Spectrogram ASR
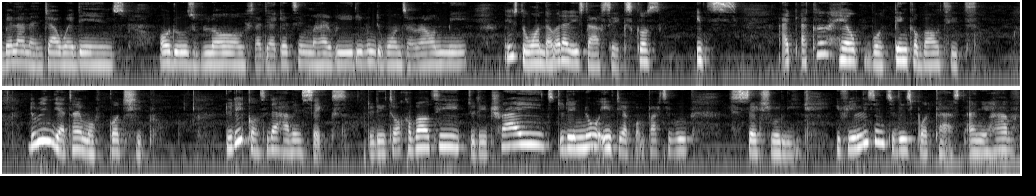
BellaNaija weddings all those vlogs that they are getting married even the ones around me. I used to wonder whether they used to have sex because it's I, I can't help but think about it. During their time of courtship, do they consider having sex? Do they talk about it? Do they try it? Do they know if they are compatible sexually? If you listen to this podcast and you have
